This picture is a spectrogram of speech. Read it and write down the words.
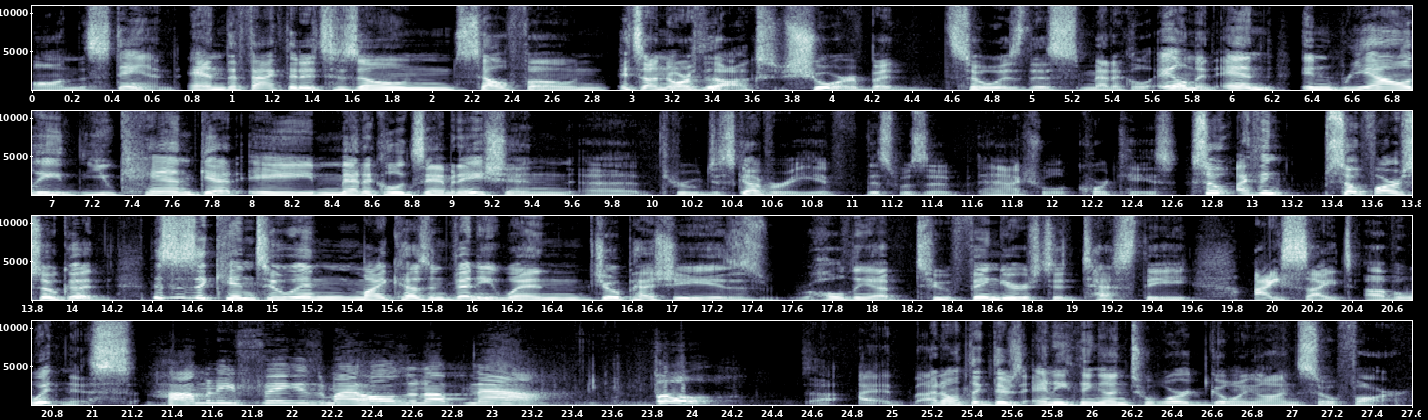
on the stand. And the fact that it's his own cell phone, it's unorthodox, sure, but so is this medical ailment. And in reality, you can get a medical examination uh, through discovery if this was a, an actual court case. So I think so far so good. This is akin to in My Cousin Vinny when Joe Pesci is holding up two fingers to test the eyesight of a witness. How many fingers am I holding up now? Four. I, I don't think there's anything untoward going on so far.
